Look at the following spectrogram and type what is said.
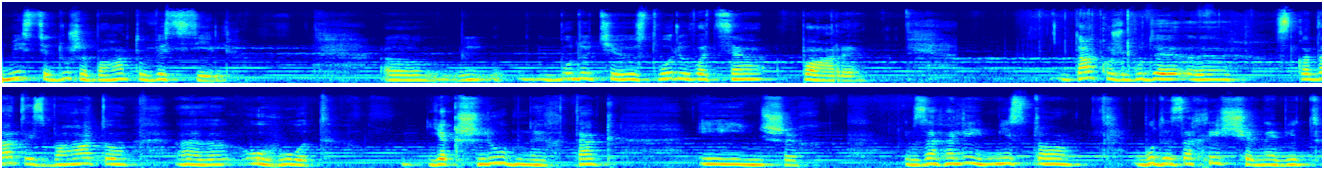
місті дуже багато весіль. Е, Будуть створюватися пари. Також буде е, складатись багато е, угод, як шлюбних, так і інших. Взагалі місто буде захищене від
